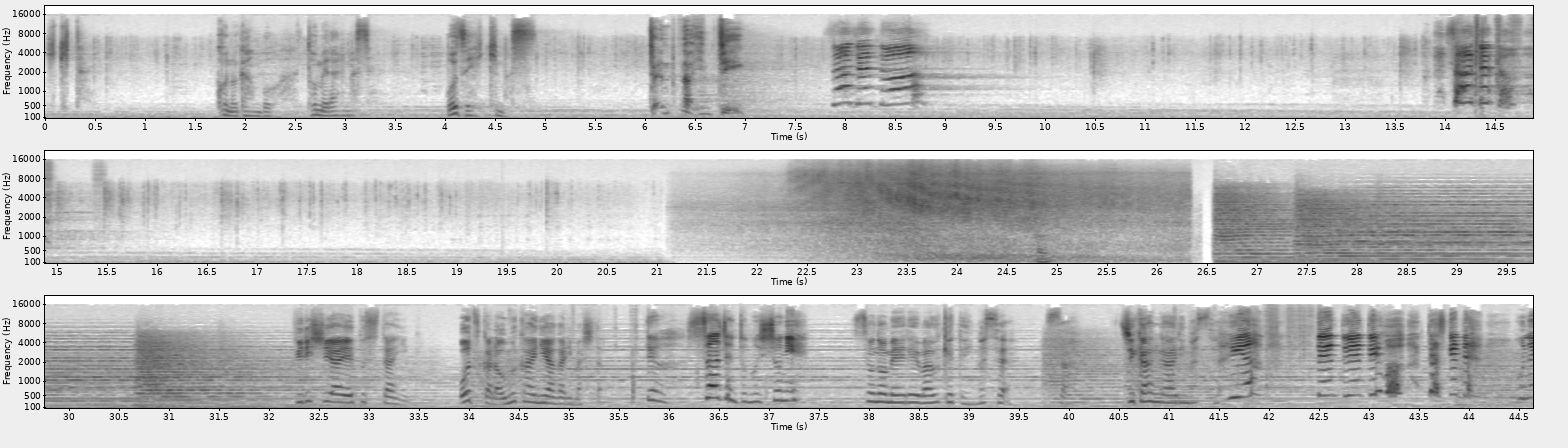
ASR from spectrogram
生きたい。この願望は止められません。大勢行きます。1019サープスタインオツからお迎えに上がりました。ではサージェントも一緒に。その命令は受けていませんさあ時間があります。いや1024を助けて。お願い。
